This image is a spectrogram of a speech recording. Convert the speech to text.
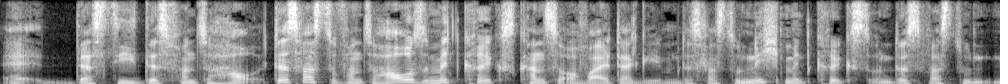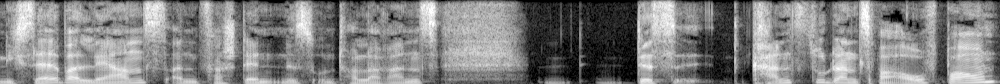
äh, dass die das von zu Hause, das, was du von zu Hause mitkriegst, kannst du auch weitergeben. Das, was du nicht mitkriegst und das, was du nicht selber lernst an Verständnis und Toleranz, das kannst du dann zwar aufbauen,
